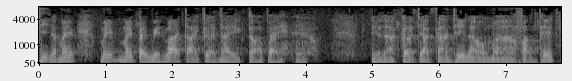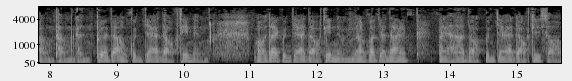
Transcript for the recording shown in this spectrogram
ที่จะไม่ไม่ไม่ไปเวียนว่ายตายเกิดได้อีกต่อไป นี่แหละเกิดจากการที่เรามาฟังเทศฟังธรรมกัน เพื่อจะเอากุญแจดอกที่หนึ่งพอได้กุญแจดอกที่หนึ่งเราก็จะได้ไปหาดอกกุญแจดอกที่สอง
